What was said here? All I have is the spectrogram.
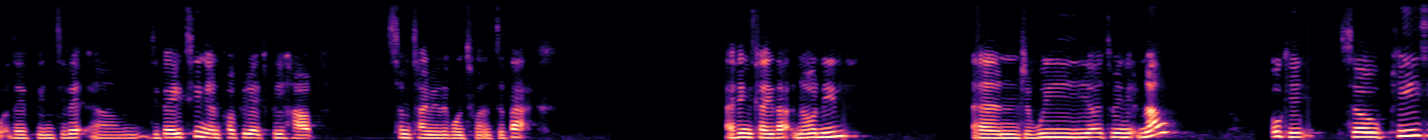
what they've been deba um, debating and Populate will have some time if they want to answer back. I think it's like that, no, Neil? And we are doing it now? Okay, so please,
